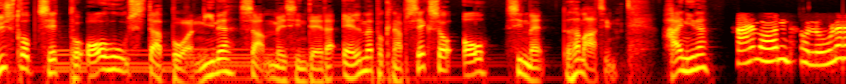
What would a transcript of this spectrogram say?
Lystrup, tæt på Aarhus. Der bor Nina sammen med sin datter Alma på knap 6 år og sin mand, der hedder Martin. Hej Nina. Hej Morten og Lola.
